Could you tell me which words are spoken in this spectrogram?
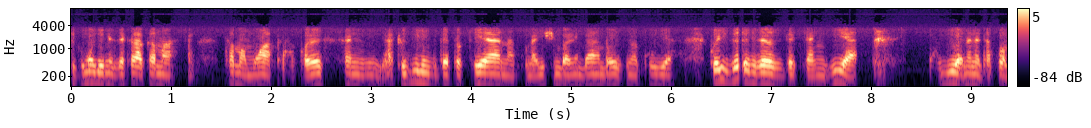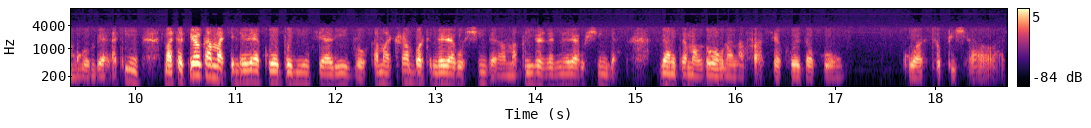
siku moja inaweza kawa kama kama mwaka. Kwa hiyo sasa hatujui vitatokea, na kuna ishu mbalimbali ambazo zinakuja. Kwa hiyo zote zitachangia kujua nani atakuwa mgombea, lakini matokeo kama ataendelea kuwepo jinsi yalivyo, kama Trump ataendelea kushinda na mapinduzi ataendelea kushinda, sidhani kama utakuwa kuna nafasi ya kuweza ku, kuwastopisha hawa watu.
